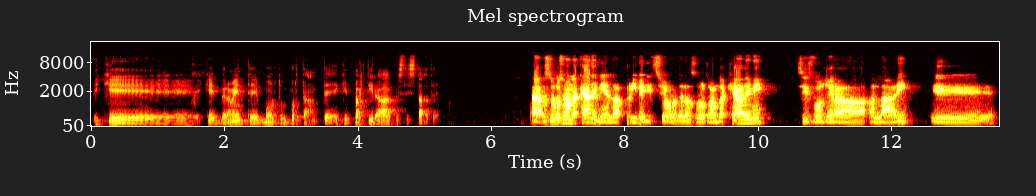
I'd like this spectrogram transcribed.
e che, che, è veramente molto importante e che partirà quest'estate. Ah, Slow Sound Academy è la prima edizione della Slow Sound Academy, si svolgerà all'Ari, eh,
